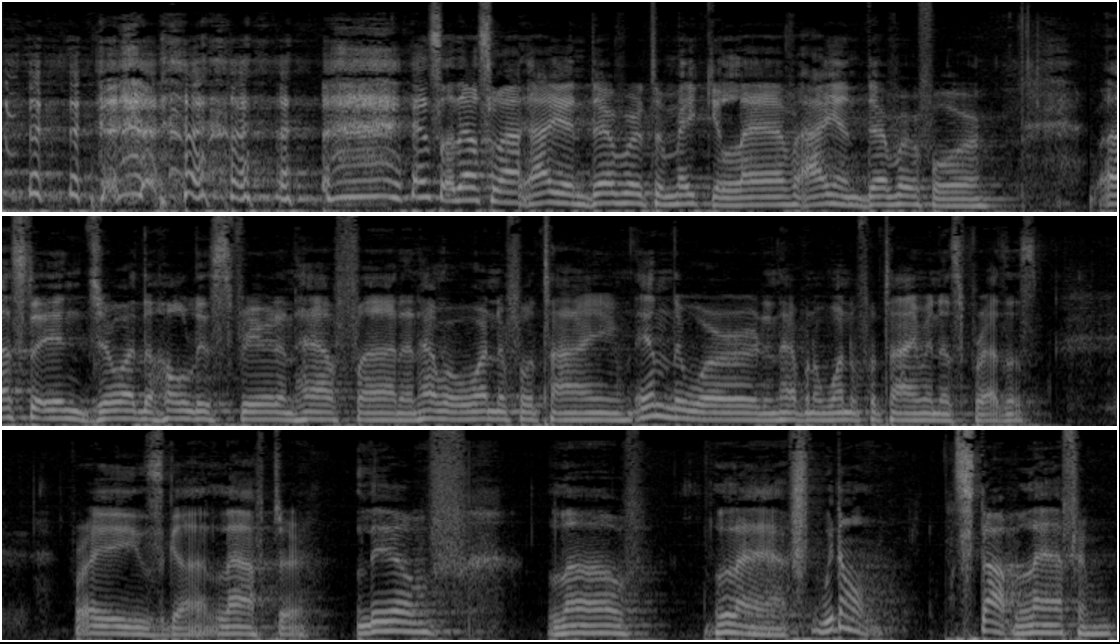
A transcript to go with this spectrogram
and so that's why I endeavor to make you laugh. I endeavor for us to enjoy the Holy Spirit and have fun and have a wonderful time in the Word and having a wonderful time in His presence. Praise God. Laughter. Live, love, laugh. We don't stop laughing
